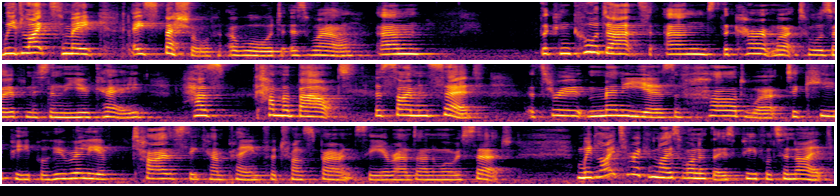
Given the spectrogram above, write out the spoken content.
we'd like to make a special award as well. Um, the Concordat and the current work towards openness in the UK has come about, as Simon said, through many years of hard work to key people who really have tirelessly campaigned for transparency around animal research. And we'd like to recognise one of those people tonight.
